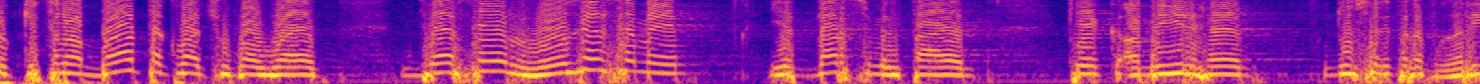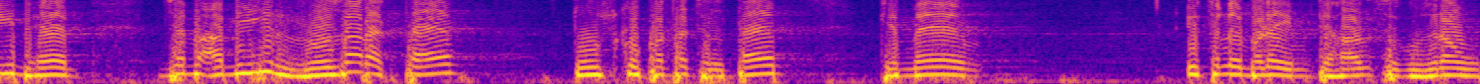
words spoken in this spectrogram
اندر کتنا بڑا تقوی چھپا ہوا ہے، جیسے روزے سے میں یہ درس ملتا ہے کہ ایک امیر ہے، دوسری طرف غریب ہے۔ جب امیر روزہ رکھتا ہے، تو اس کو پتہ چلتا ہے کہ میں اتنے بڑے امتحان سے گزرا ہوں۔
